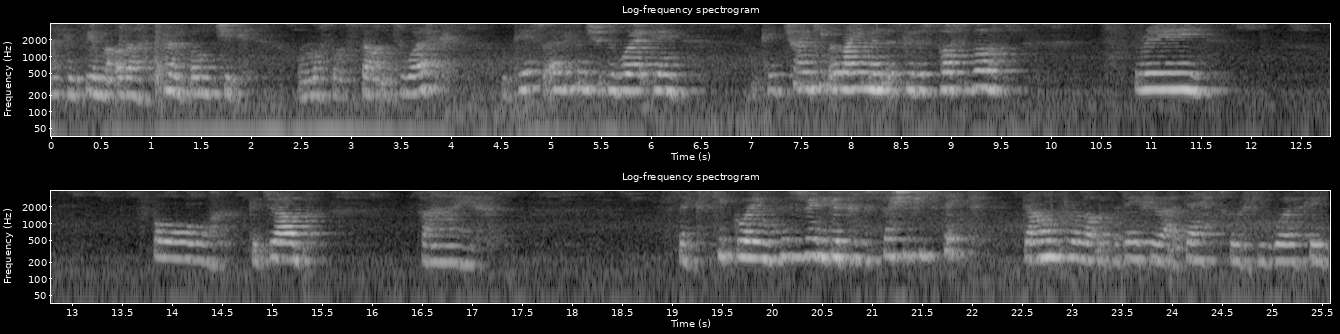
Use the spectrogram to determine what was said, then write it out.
I can feel my other bum cheek or muscle starting to work. Okay, so everything should be working. Okay, try and keep alignment as good as possible. Three, four, good job. Five, six, keep going. This is really good because especially if you sit down for a lot of the day, if you're at a desk or if you're working,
